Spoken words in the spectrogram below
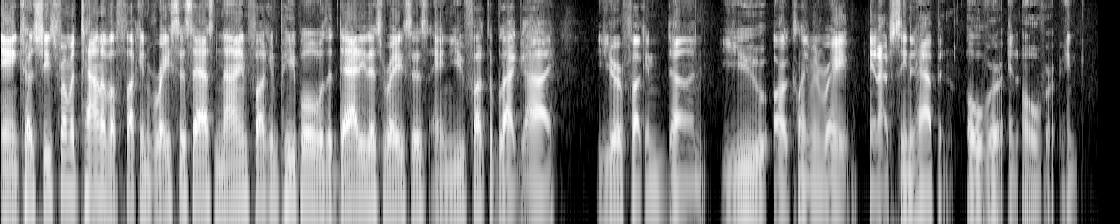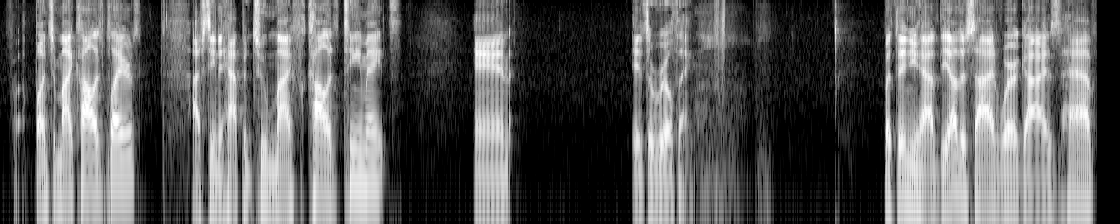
and because she's from a town of a fucking racist ass nine fucking people with a daddy that's racist and you fucked a black guy, you're fucking done you are claiming rape. And I've seen it happen over and over. And a bunch of my college players, I've seen it happen to my college teammates. And it's a real thing. But then you have the other side where guys have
